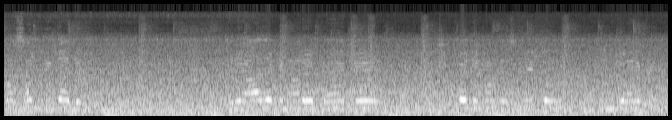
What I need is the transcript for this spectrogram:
पसंदीदा जगह। दरिया के किनारे बह के इको जगह से इंजॉय करें।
